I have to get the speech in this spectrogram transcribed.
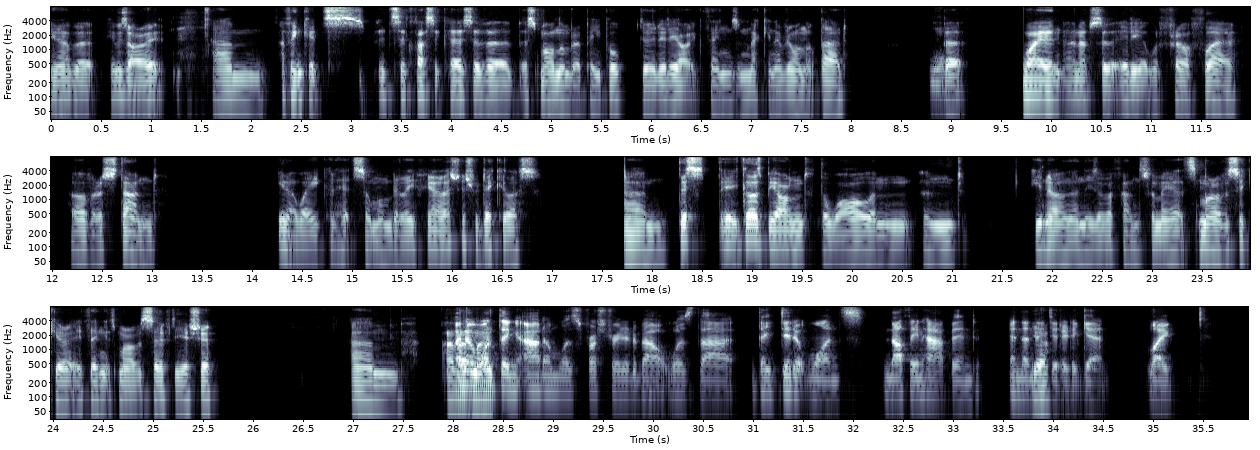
you know, but he was all right. Um, I think it's it's a classic case of a, a, small number of people doing idiotic things and making everyone look bad. Yeah. But why an, an absolute idiot would throw a flare over a stand, you know, where he could hit someone belief? Yeah, that's just ridiculous. Um, this it goes beyond the wall and and you know and these other fans. For me, it's more of a security thing. It's more of a safety issue. Um, I've i know my... one thing Adam was frustrated about was that they did it once, nothing happened, and then yeah. they did it again. Like,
